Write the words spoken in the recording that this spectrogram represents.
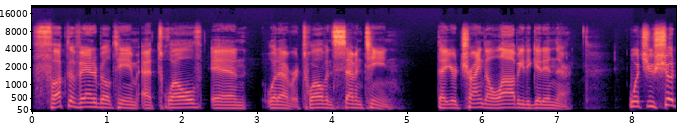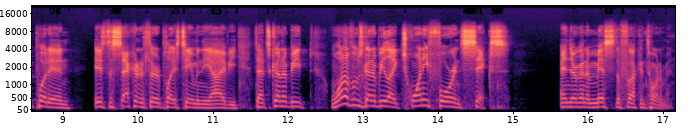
fuck the Vanderbilt team at 12 and whatever, 12 and 17 that you're trying to lobby to get in there. What you should put in is the second or third place team in the Ivy. That's going to be one of them's going to be like 24 and six, and they're going to miss the fucking tournament.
